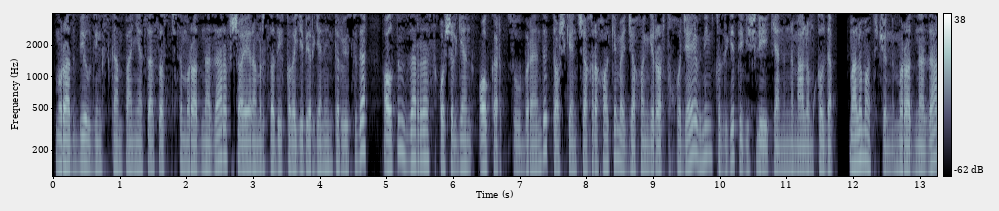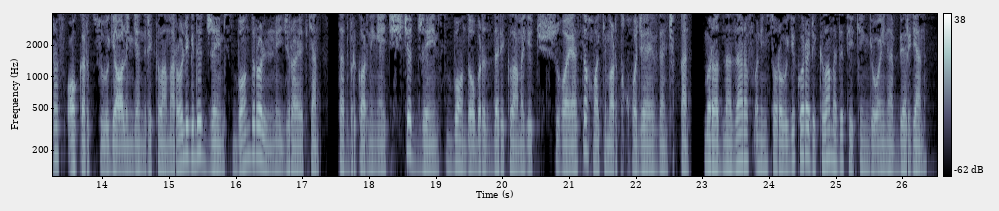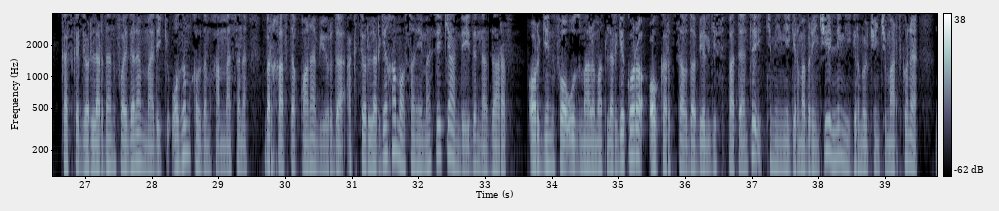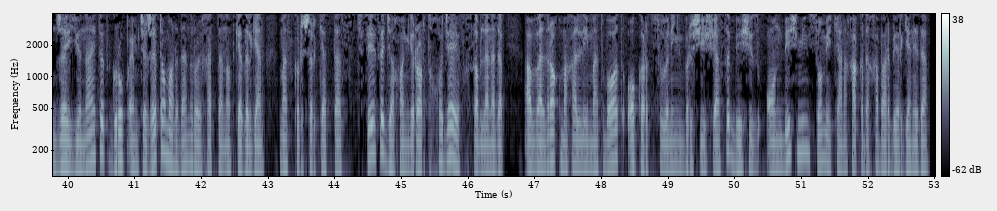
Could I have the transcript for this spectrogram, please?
Murod buildings kompaniyasi asoschisi murod nazarov shoira mirsodiqovaga bergan intervyusida oltin zarrasi qo'shilgan okart suv brendi toshkent shahri hokimi jahongir ortiqxo'jayevning qiziga tegishli ekanini ma'lum qildi. Ma'lumot uchun murod nazarov okart suviga olingan reklama roligida jeyms bond rolini ijro etgan. Tadbirkorning aytishicha jeyms bond obrazida reklamaga tushish g'oyasi hokim ortiqxo'jayevdan chiqqan. Murod nazarov uning so'roviga ko'ra reklamada tekinga o'ynab bergan. Kaskadyorlardan foydalanmadik. O'zim qildim hammasini. Bir hafta qonab yurdi. Aktyorlarga ham oson emas ekan deydi nazarov. Orginfo o'z ma'lumotlariga ko'ra okard savdo belgisi patenti ikki ming yigirma birinchi yilning yigirma uchinchi mart kuni j united group mchj tomonidan ro'yxatdan o'tkazilgan. Mazkur shirkat ta'sischisi esa jahongir ortiqxo'jayev hisoblanadi. Avvalroq mahalliy matbuot okard suvining bir shishasi besh yuz o'n besh ming so'm ekani haqida xabar bergan edi.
